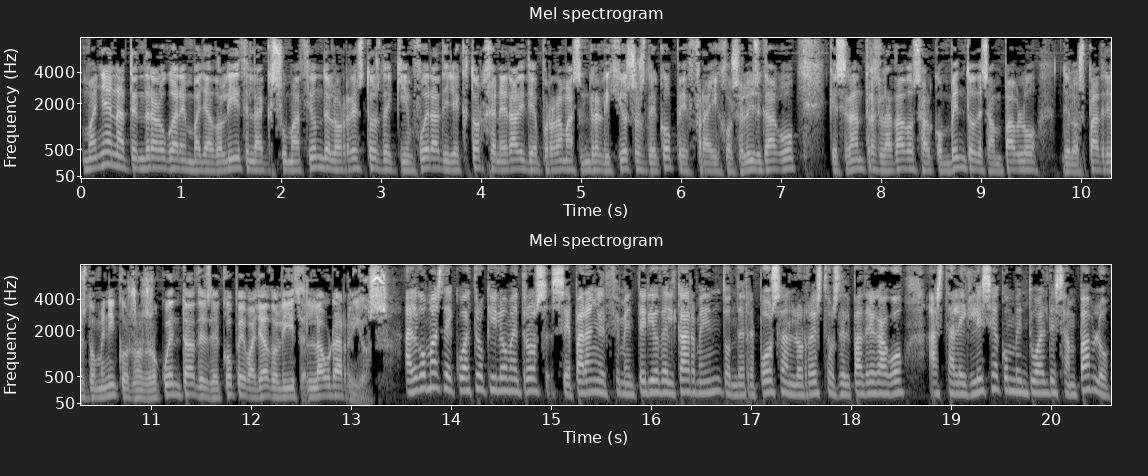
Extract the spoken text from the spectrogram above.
Mañana tendrá lugar en Valladolid la exhumación de los restos de quien fuera director general y de programas religiosos de COPE, Fray José Luis Gago, que serán trasladados al convento de San Pablo de los Padres Dominicos. Nos lo cuenta desde COPE Valladolid Laura Ríos. Algo más de cuatro kilómetros separan el cementerio del Carmen, donde reposan los restos del Padre Gago, hasta la iglesia conventual de San Pablo,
